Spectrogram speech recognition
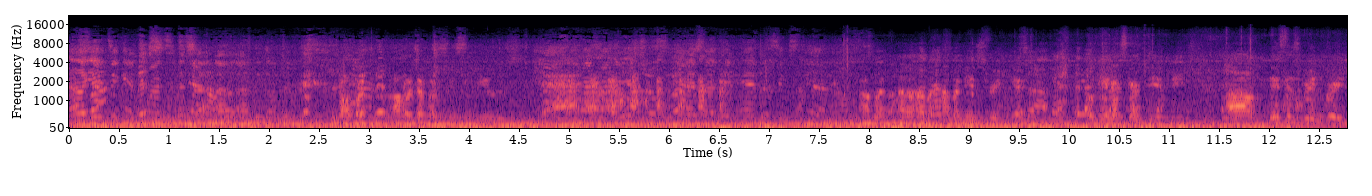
oh, yeah, ticket, miss, miss, I'll, I'll be going to. how much, how much of a CC news? I'm a, I'm a, I'm a news freak, okay? Okay, let's continue, please. Um, this is Green Bridge.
